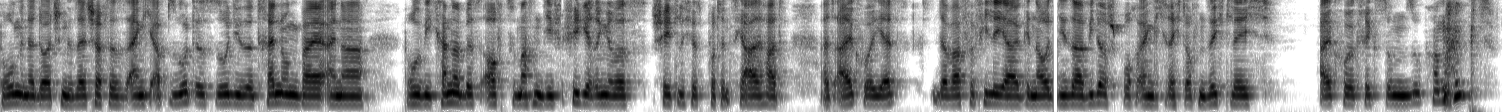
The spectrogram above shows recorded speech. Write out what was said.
Drogen in der deutschen Gesellschaft, dass es eigentlich absurd ist, so diese Trennung bei einer Droge wie Cannabis aufzumachen, die viel geringeres schädliches Potenzial hat als Alkohol jetzt. Da war für viele ja genau dieser Widerspruch eigentlich recht offensichtlich. Alkohol kriegst du im Supermarkt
